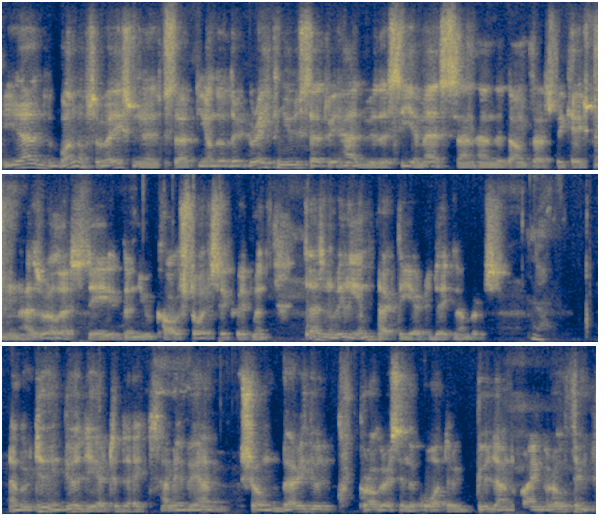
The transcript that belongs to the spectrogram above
Yeah, one observation is that you know the great news that we had with the CMS and, and the down classification, as well as the the new Karl Storz equipment, doesn't really impact the year-to-date numbers. And we're doing good year to date. I mean, we have shown very good progress in the quarter, good underlying growth in,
